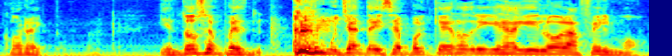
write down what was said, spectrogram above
Correcto. Y entonces, pues, mucha gente dice, ¿por qué Rodríguez Aguiló la firmó?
